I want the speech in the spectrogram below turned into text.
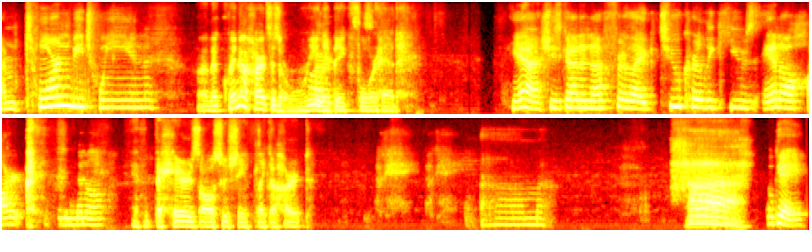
I'm torn between. Uh, the Queen of Hearts has a really Hearts. big forehead. Yeah, she's got enough for like two curly cues and a heart in the middle. The hair is also shaped like a heart. Okay. Okay. Um. Ah. Okay.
